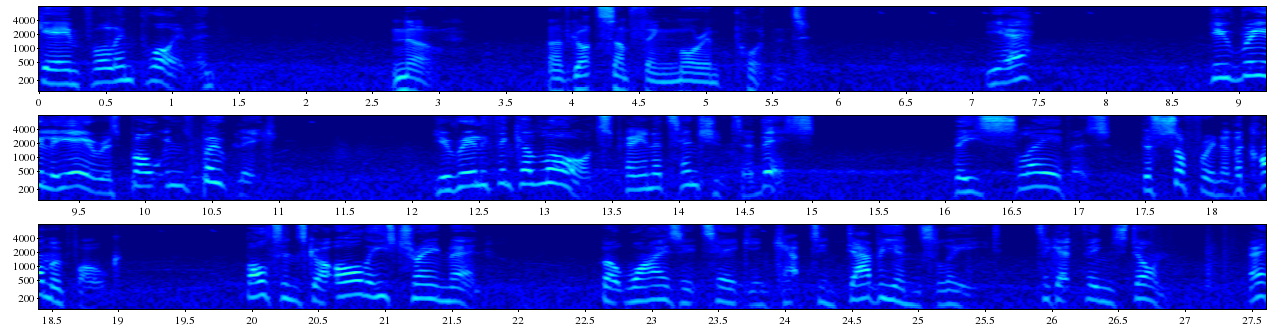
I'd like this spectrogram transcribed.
gameful employment? No. I've got something more important. Yeah? You really here as Bolton's bootleg? You really think a lord's paying attention to this? These slavers, the suffering of the common folk. Bolton's got all these trained men. But why is it taking Captain Davian's lead to get things done? Eh?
